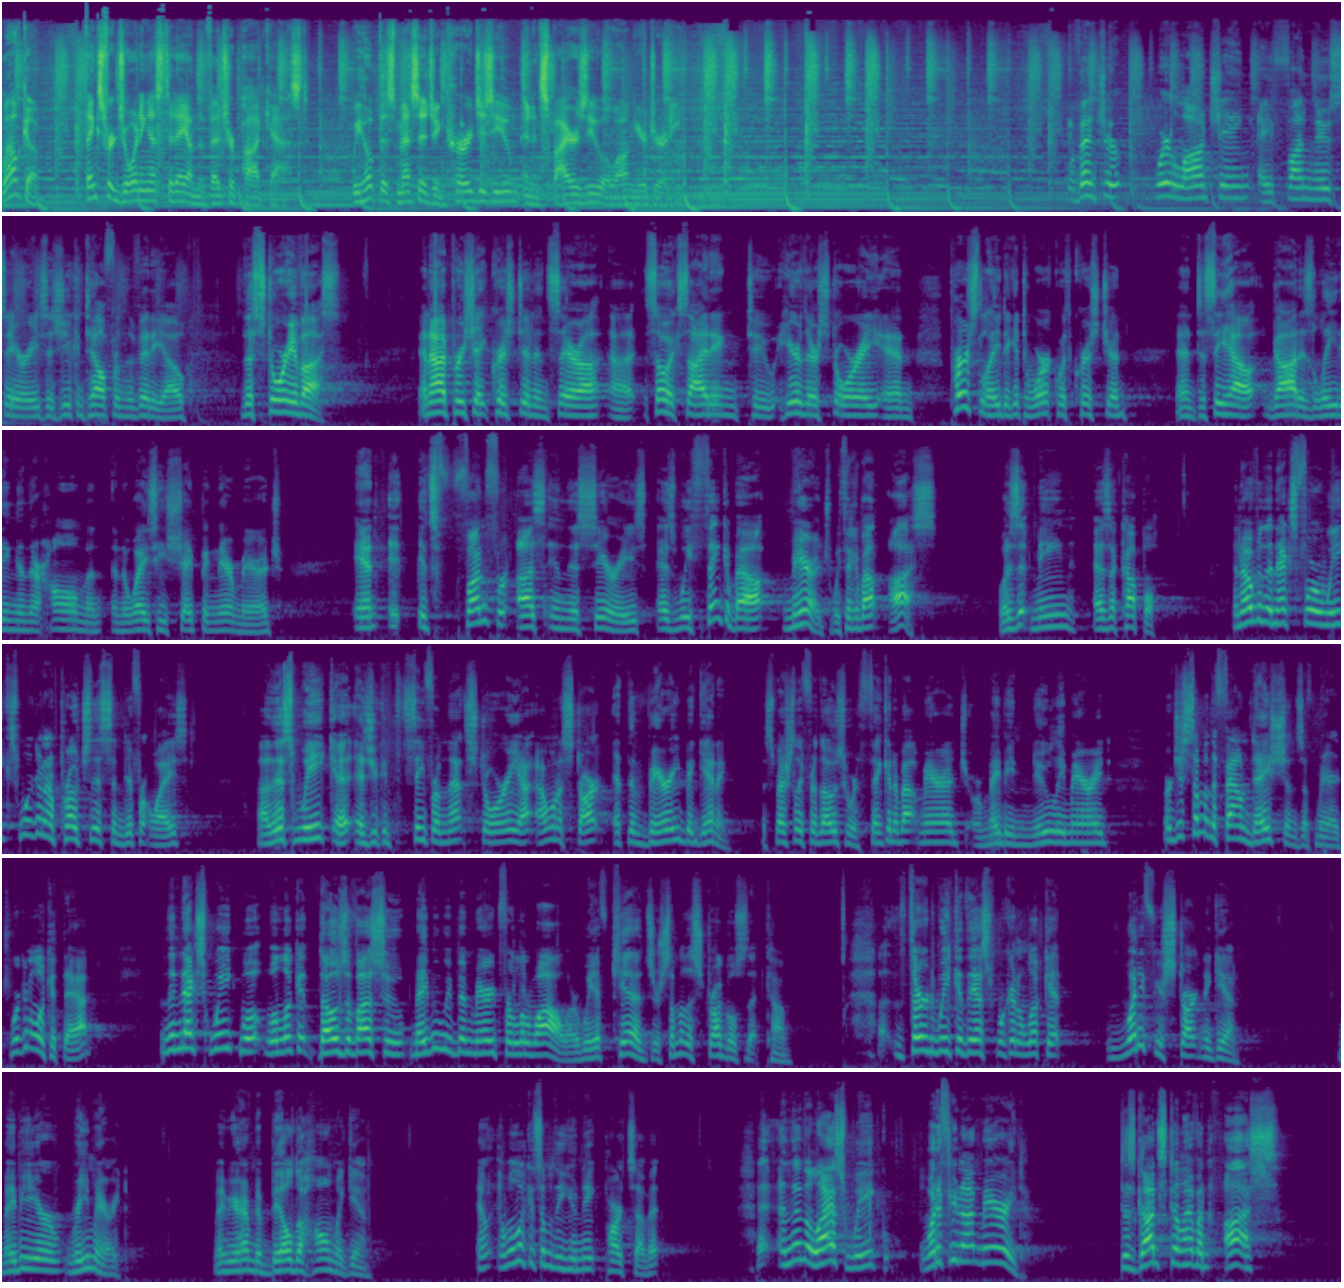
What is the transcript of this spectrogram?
Welcome. Thanks for joining us today on the Venture Podcast. We hope this message encourages you and inspires you along your journey. Venture, we're launching a fun new series, as you can tell from the video, The Story of Us. And I appreciate Christian and Sarah. Uh, so exciting to hear their story and personally to get to work with Christian and to see how God is leading in their home and, and the ways He's shaping their marriage. And it, it's fun for us in this series as we think about marriage, we think about us. What does it mean as a couple? And over the next four weeks, we're going to approach this in different ways. Uh, this week, as you can see from that story, I, I want to start at the very beginning, especially for those who are thinking about marriage or maybe newly married or just some of the foundations of marriage. We're going to look at that. And then next week, we'll, we'll look at those of us who maybe we've been married for a little while or we have kids or some of the struggles that come. Uh, the third week of this, we're going to look at what if you're starting again? Maybe you're remarried. Maybe you're having to build a home again. And, and we'll look at some of the unique parts of it. And then the last week, what if you're not married? Does God still have an us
